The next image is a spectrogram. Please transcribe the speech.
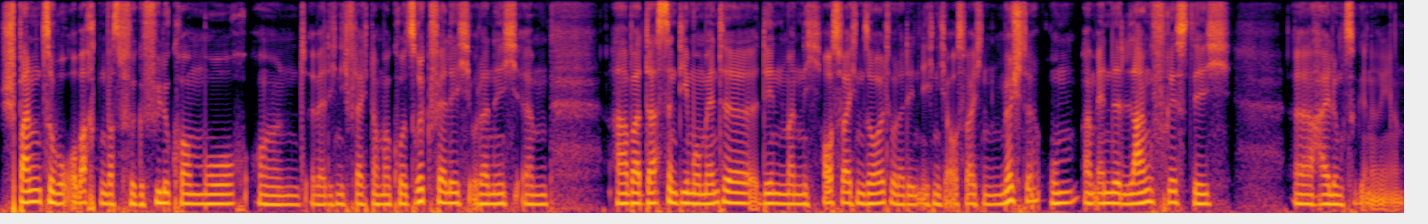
spannend zu beobachten, was für Gefühle kommen hoch und werde ich nicht vielleicht nochmal kurz rückfällig oder nicht. Ähm, aber das sind die Momente, denen man nicht ausweichen sollte oder denen ich nicht ausweichen möchte, um am Ende langfristig äh, Heilung zu generieren.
